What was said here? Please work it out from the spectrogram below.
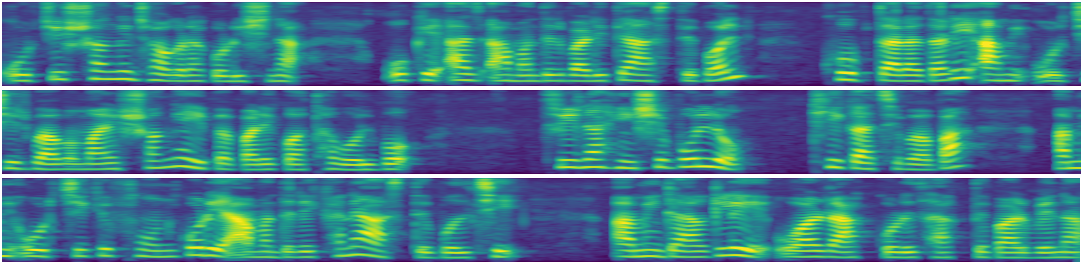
অর্চির সঙ্গে ঝগড়া করিস না। ওকে আজ আমাদের বাড়িতে আসতে বল। খুব তাড়াতাড়ি আমি অর্চির বাবা মায়ের সঙ্গে এই ব্যাপারে কথা বলব। ত্রিনা হেসে বলল, ঠিক আছে বাবা, আমি অর্চিকে ফোন করে আমাদের এখানে আসতে বলছি। আমি ডাকলে ও আর রাগ করে থাকতে পারবে না।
